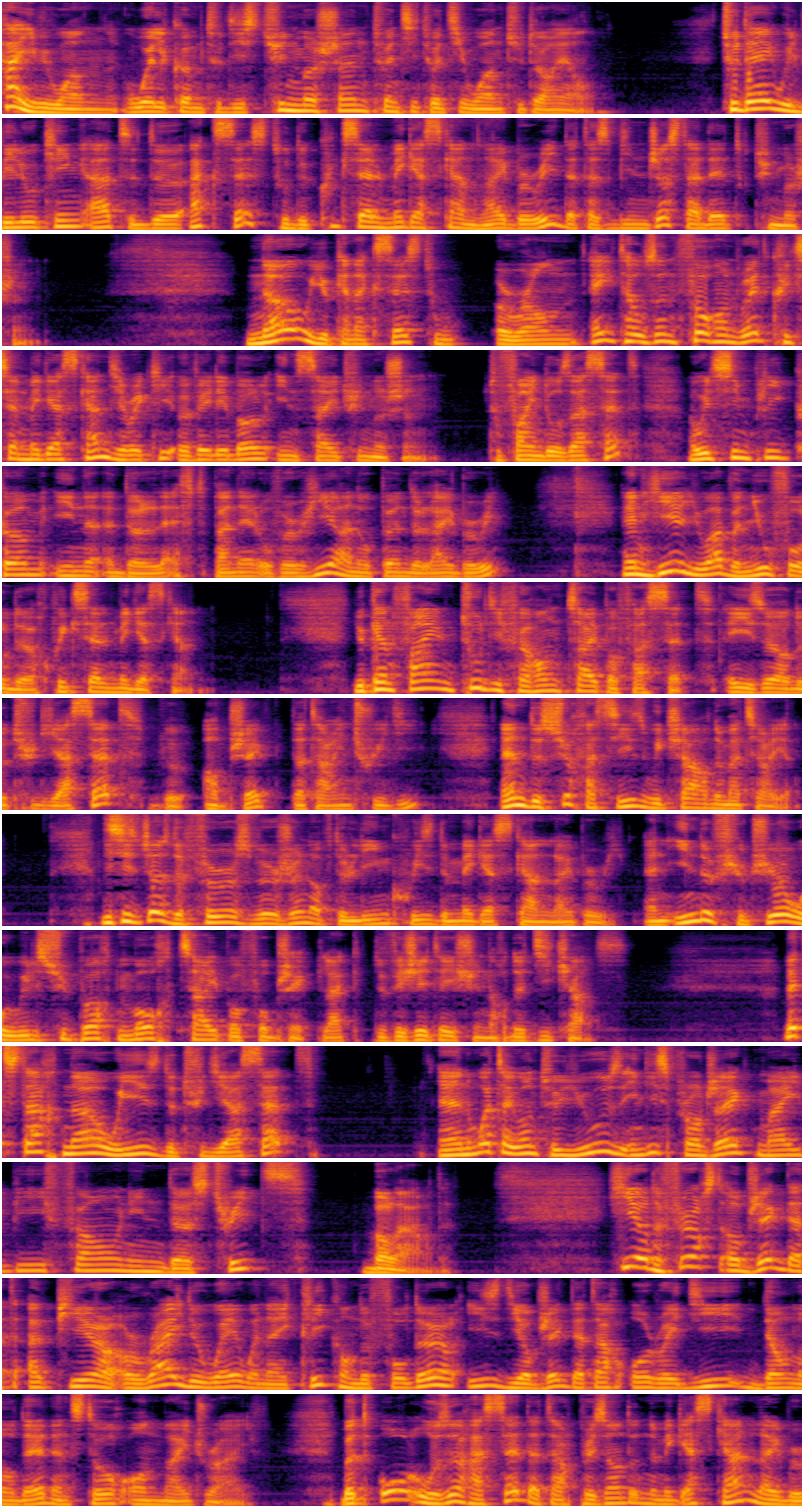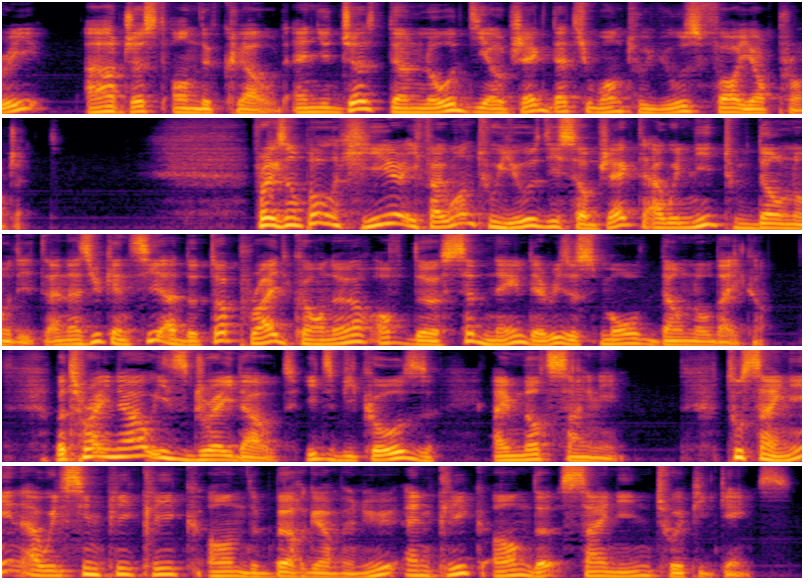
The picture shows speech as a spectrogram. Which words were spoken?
Hi everyone, welcome to this Twinmotion 2021 tutorial. Today we'll be looking at the access to the Quixel Megascan library that has been just added to Twinmotion. Now you can access to around 8400 Quixel Megascan directly available inside Twinmotion. To find those assets, I will simply come in the left panel over here and open the library. And here you have a new folder, Quixel Megascan. You can find two different type of assets, either the 3D asset, the objects that are in 3D, and the surfaces which are the material. This is just the first version of the link with the Megascan library. And in the future, we will support more type of object, like the vegetation or the decals. Let's start now with the 3D asset. And what I want to use in this project might be found in the streets bollard. Here, the first object that appear right away when I click on the folder is the object that are already downloaded and stored on my drive. But all other assets that are present on the Megascan library are just on the cloud, and you just download the object that you want to use for your project. For example, here, if I want to use this object, I will need to download it. And as you can see at the top right corner of the thumbnail, there is a small download icon. But right now it's grayed out. It's because I'm not signing. To sign in, I will simply click on the burger menu and click on the sign in to Epic Games.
